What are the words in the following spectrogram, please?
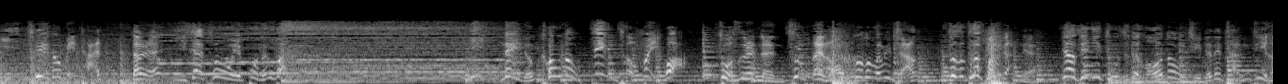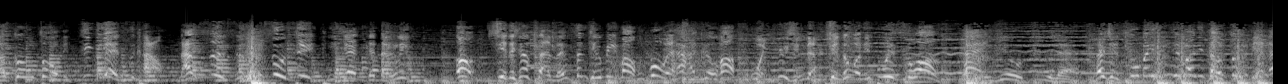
一切都免谈。当然，以下错误也不能犯。一、内容空洞，净扯废话，做事认真，吃苦耐劳，沟通能力强，这是特反感的。要写你组织的活动取得的成绩和工作的经验思考，拿事实和数据体现你的能力。二、写的像散文，声情并茂，末尾还喊口号，我一定行的，选择我你不会失望。太幼稚了，而且书没时间帮你找重点了。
